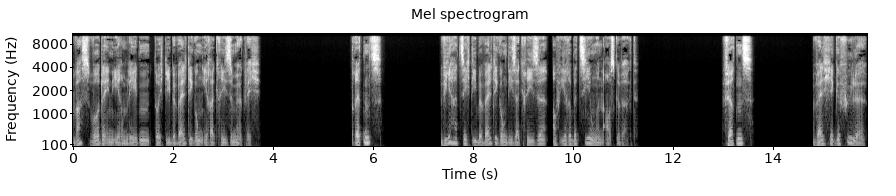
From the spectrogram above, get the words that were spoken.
was wurde in Ihrem Leben durch die Bewältigung Ihrer Krise möglich? Drittens, wie hat sich die Bewältigung dieser Krise auf Ihre Beziehungen ausgewirkt? Viertens, welche Gefühle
